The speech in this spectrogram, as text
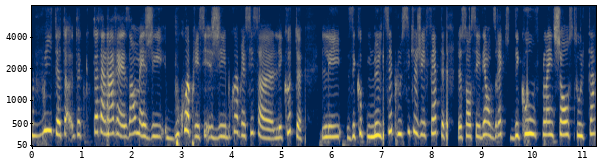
Oui, tu as, totalement raison, mais j'ai beaucoup apprécié, j'ai beaucoup apprécié l'écoute, les écoutes multiples aussi que j'ai faites de son CD. On dirait que tu découvres plein de choses tout le temps.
